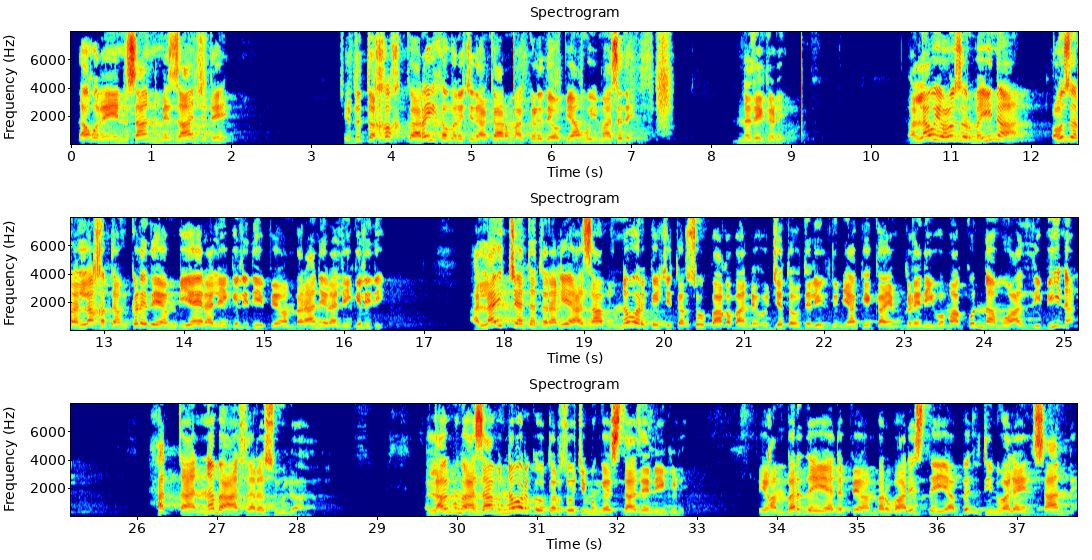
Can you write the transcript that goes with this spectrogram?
دا خو د انسان مزاج دی چې د تخخ کاری خبره چې دا کار ما کړی دی او بیا مو ما څه دی نه دی کړی الله وی عذر بینا عذر الله ختم کړی دی انبیای را لګلی دی پیغمبران را لګلی دی الله چاته ترغه عذاب نه ورکی چې ترسو پاغه باندې حجت او دلیل دنیا کې قائم کړی نه و ما كنا معذبین حتا نبعث رسولا الله موږ عذاب نه ورکو ترسو چې موږ استاد نه کړی پیغمبر دی یا د پیغمبر وارث دی یا بل دین والا انسان دی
